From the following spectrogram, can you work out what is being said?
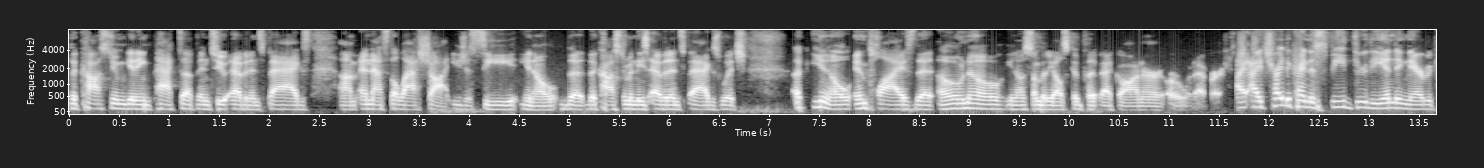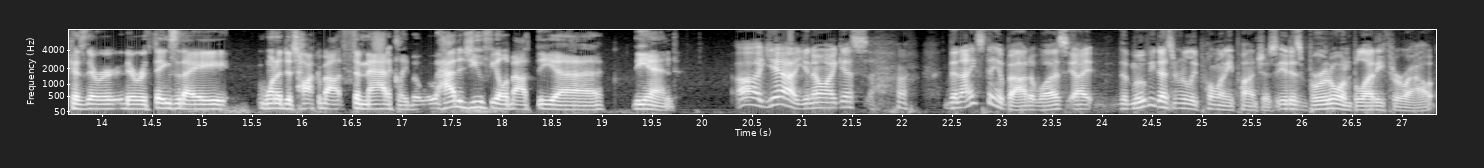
the costume getting packed up into evidence bags, um, and that's the last shot. You just see, you know, the the costume in these evidence bags, which, uh, you know, implies that oh no, you know, somebody else could put it back on or or whatever. I, I tried to kind of speed through the ending there because there were there were things that I wanted to talk about thematically. But how did you feel about the uh, the end? Uh, yeah, you know, I guess the nice thing about it was I the movie doesn't really pull any punches. It is brutal and bloody throughout.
